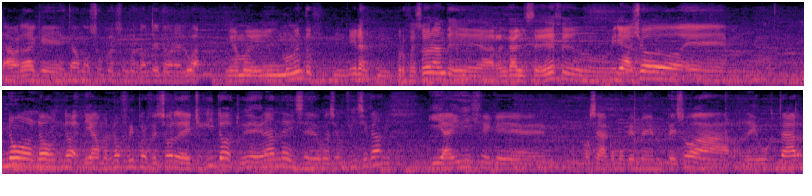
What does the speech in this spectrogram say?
la verdad que estamos súper, súper contentos con el lugar. Digamos, ¿el momento eras profesor antes de arrancar el CDF? O... Mira, yo eh, no, no, no, digamos, no fui profesor desde chiquito, estudié de grande, hice educación física y ahí dije que, o sea, como que me empezó a regustar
